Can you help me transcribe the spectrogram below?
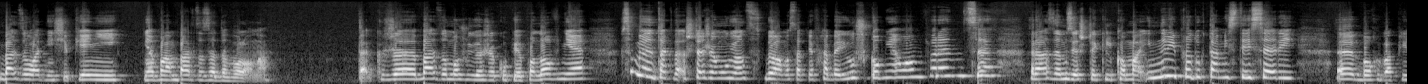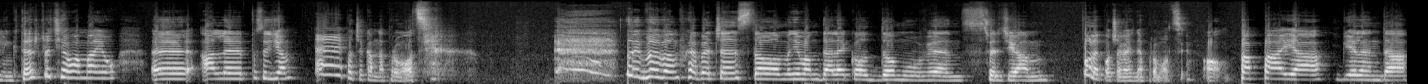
bardzo ładnie się pieni. Ja byłam bardzo zadowolona. Także bardzo możliwe, że kupię ponownie. W sumie tak szczerze mówiąc, byłam ostatnio w Hebe, już go miałam w ręce, razem z jeszcze kilkoma innymi produktami z tej serii, e, bo chyba peeling też do ciała mają, e, ale postanowiłam, e, poczekam na promocję. No i bywam w Hebe często, nie mam daleko od domu, więc stwierdziłam, wolę poczekać na promocję. O, papaja, bielenda,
